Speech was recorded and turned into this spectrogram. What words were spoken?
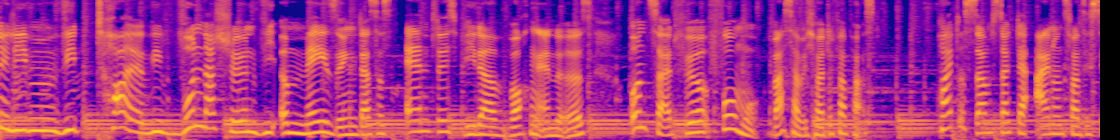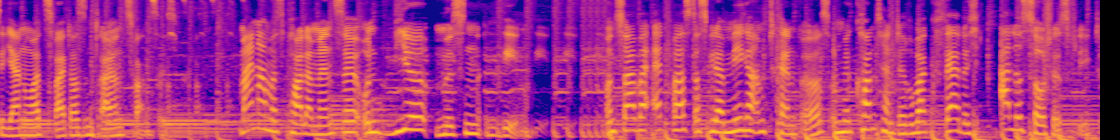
ihr Lieben. Wie toll, wie wunderschön, wie amazing, dass es endlich wieder Wochenende ist und Zeit für FOMO. Was habe ich heute verpasst? Heute ist Samstag, der 21. Januar 2023. Mein Name ist Paula Menzel und wir müssen reden. Und zwar über etwas, das wieder mega im Trend ist und mir Content darüber quer durch alle Socials fliegt.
